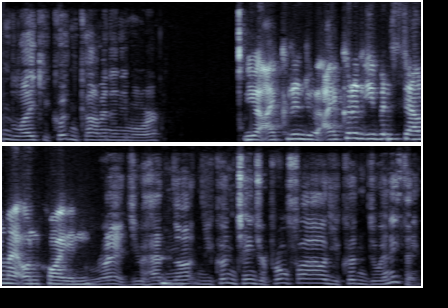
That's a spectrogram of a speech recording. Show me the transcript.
like you couldn't comment anymore. Yeah i couldn't do it. I couldn't even sell my own coin. Right you had not you couldn't change your profile you couldn't do anything.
